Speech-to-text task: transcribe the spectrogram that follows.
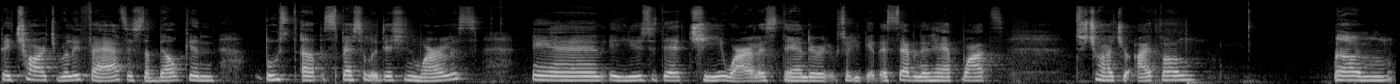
they charge really fast. It's a Belkin Boost Up Special Edition wireless, and it uses that Qi wireless standard, so you get that seven and a half watts to charge your iPhone. Um,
